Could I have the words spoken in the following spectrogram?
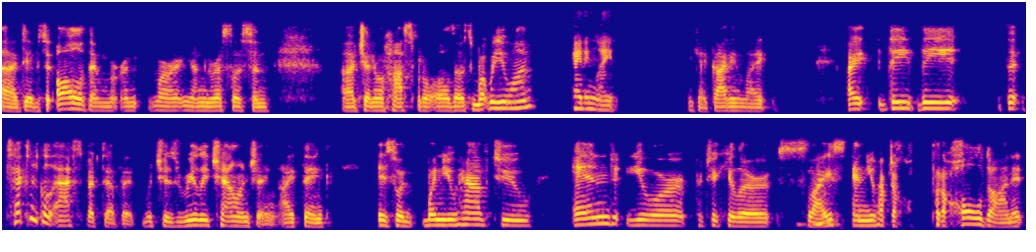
uh, Davidson, all of them were, were Young and Restless and uh, General Hospital. All those. What were you on? Guiding Light. Okay, guiding light. I the the the technical aspect of it, which is really challenging, I think, is when when you have to end your particular mm-hmm. slice mm-hmm. and you have to put a hold on it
